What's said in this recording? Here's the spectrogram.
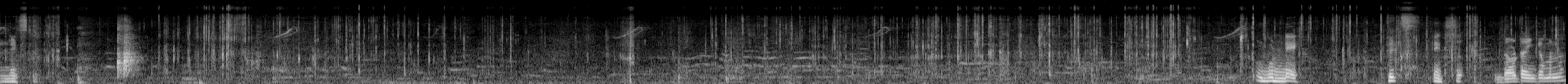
Next. Good day. Fix? Fix. డౌటా ఇంకేమన్నా?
